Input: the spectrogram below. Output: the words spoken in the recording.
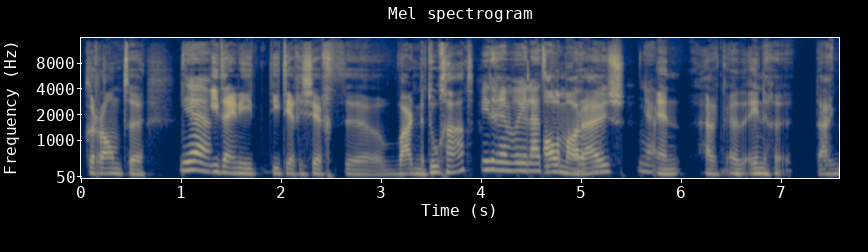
kranten. ja, Iedereen die, die tegen je zegt eh, waar het naartoe gaat. iedereen wil je laten Allemaal verkopen. ruis. Ja. En eigenlijk het enige, eigenlijk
